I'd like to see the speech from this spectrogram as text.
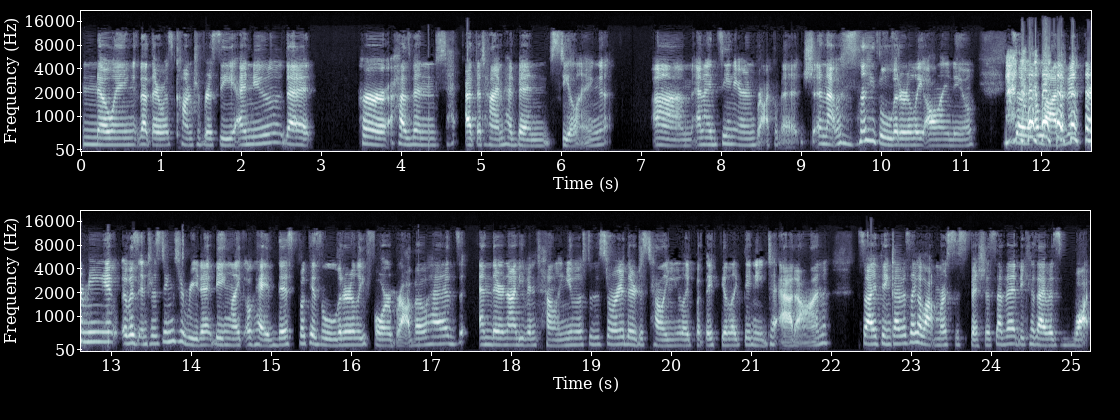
knowing that there was controversy. I knew that her husband at the time had been stealing. Um, and I'd seen Erin Brockovich, and that was like literally all I knew. So a lot of it for me, it was interesting to read it, being like, okay, this book is literally for Bravo heads, and they're not even telling you most of the story. They're just telling you like what they feel like they need to add on. So I think I was like a lot more suspicious of it because I was what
